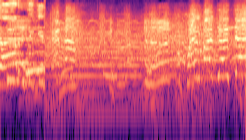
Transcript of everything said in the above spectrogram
കാർത്തിക് పైమాన్ చేయించే!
